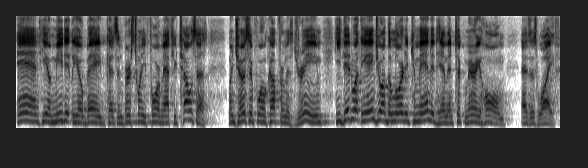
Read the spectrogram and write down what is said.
and he immediately obeyed because in verse 24, Matthew tells us when Joseph woke up from his dream, he did what the angel of the Lord had commanded him and took Mary home as his wife.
